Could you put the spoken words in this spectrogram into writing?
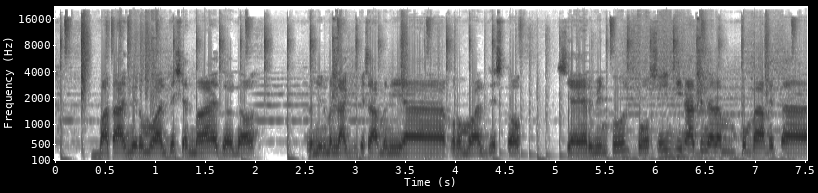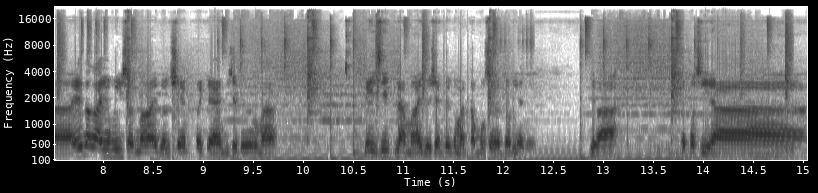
Bataan ni Romualdez yan mga idol, no? Alam nyo naman lagi kasama ni uh, Romualdez to si Erwin Tulfo. So hindi natin alam kung bakit, uh, ayun na nga yung reason mga idol, syempre, kaya hindi siya pumirma. Play lang mga idol, syempre tumatakbo senador yan eh. Di ba? Ito si uh,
